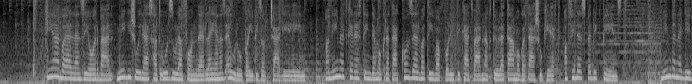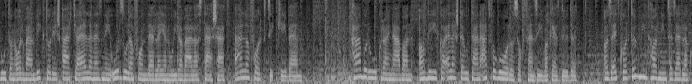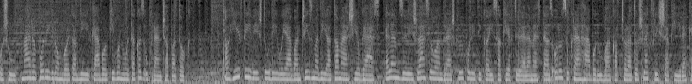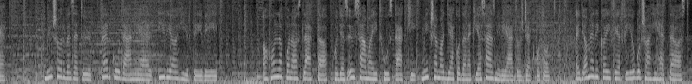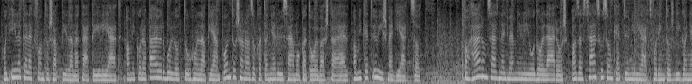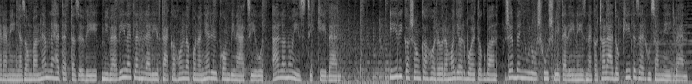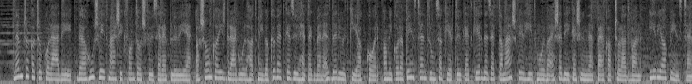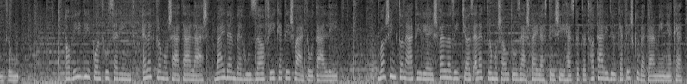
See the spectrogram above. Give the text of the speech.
Hiába ellenzi Orbán, mégis újrázhat Ursula von der Leyen az Európai Bizottság élén. A német kereszténydemokraták konzervatívabb politikát várnak tőle támogatásukért, a Fidesz pedig pénzt. Minden egyéb úton Orbán Viktor és pártja ellenezné Ursula von der Leyen újraválasztását, áll a Forbes cikkében. Háború Ukrajnában, Avdiivka eleste után átfogó orosz offenzíva kezdődött. Az egykor több mint 30 ezer lakosú, már a porig rombolt Avdiivkából kivonultak az ukrán csapatok. A Hír TV stúdiójában Csizmadia Tamás jogász, elemző és László András külpolitikai szakértő elemezte az orosz-ukrán háborúval kapcsolatos legfrissebb híreket. Műsorvezető, Ferkó Dániel, írja a Hír TV. A honlapon azt látta, hogy az ő számait húzták ki, mégsem adják oda neki a 100 milliárdos jackpotot. Egy amerikai férfi jogosan hihette azt, hogy élete legfontosabb pillanatát éli át, amikor a Powerball Lotto honlapján pontosan azokat a nyerőszámokat olvasta el, amiket ő is megjátszott. A 340 millió dolláros, azaz 122 milliárd forintos giganyeremény azonban nem lehetett az övé, mivel véletlenül elírták a honlapon a nyerő kombinációt, áll a Noise cikkében. Érik a sonka horror a magyar boltokban, zsebben nyúlós húsvételé néznek a családok 2024-ben. Nem csak a csokoládé, de a húsvét másik fontos főszereplője, a sonka is drágulhat még a következő hetekben ez derült ki akkor, amikor a pénzcentrum szakértőket kérdezett a másfél hét múlva esedékes ünneppel kapcsolatban, írja a pénzcentrum. A vg.hu szerint elektromos átállás, Biden behúzza a féket és váltót állít. Washington átírja és fellazítja az elektromos autózás fejlesztéséhez kötött határidőket és követelményeket.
